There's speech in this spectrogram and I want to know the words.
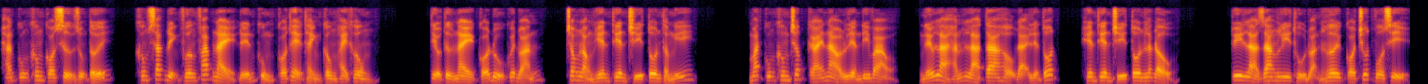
Hắn cũng không có sử dụng tới, không xác định phương pháp này đến cùng có thể thành công hay không. Tiểu tử này có đủ quyết đoán, trong lòng hiên thiên trí tôn thầm nghĩ. Mắt cũng không chấp cái nào liền đi vào, nếu là hắn là ta hậu đại liền tốt hiên thiên trí tôn lắc đầu. Tuy là giang ly thủ đoạn hơi có chút vô sỉ,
